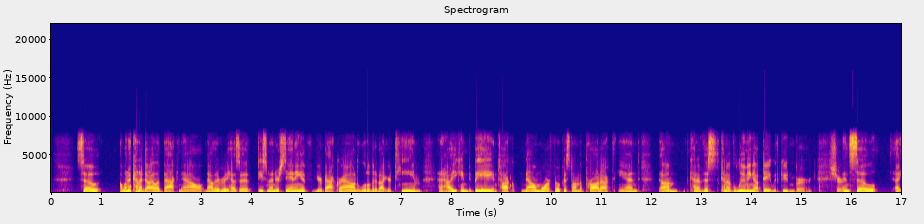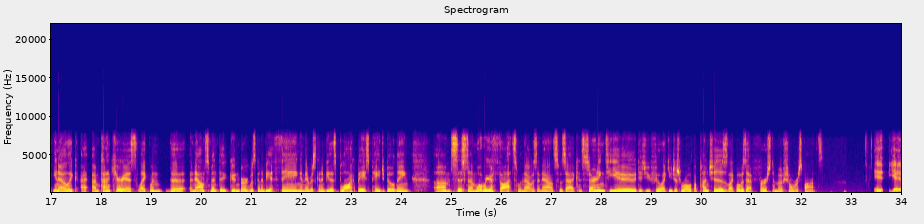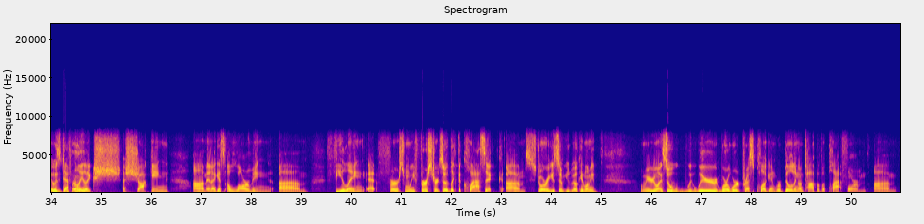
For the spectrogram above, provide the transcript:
So I want to kind of dial it back now, now that everybody has a decent understanding of your background, a little bit about your team and how you came to be, and talk now more focused on the product and um, kind of this kind of looming update with Gutenberg. Sure. And so you know, like I, am kind of curious, like when the announcement that Gutenberg was going to be a thing and there was going to be this block-based page building um, system, what were your thoughts when that was announced? Was that concerning to you? Did you feel like you just roll with the punches? Like, what was that first emotional response? It yeah, it was definitely like sh- a shocking, um, and I guess alarming. Um, feeling at first when we first heard so like the classic um, story so okay let me let me rewind. So we, are we're a WordPress plugin. We're building on top of a platform, um,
